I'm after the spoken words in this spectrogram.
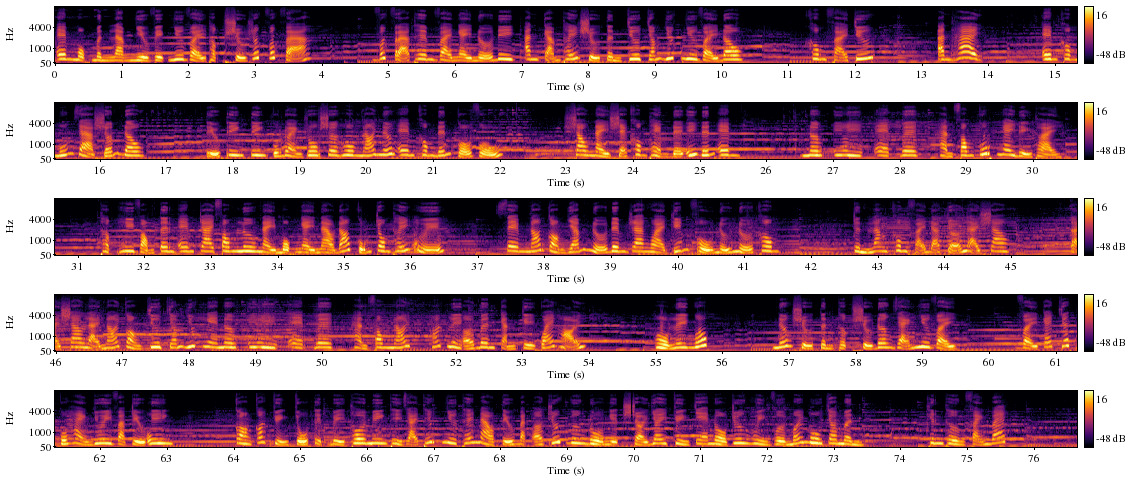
Em một mình làm nhiều việc như vậy thật sự rất vất vả. Vất vả thêm vài ngày nữa đi, Anh cảm thấy sự tình chưa chấm dứt như vậy đâu. Không phải chứ. Anh hai, Em không muốn già sớm đâu. Tiểu tiên tiên của đoàn rô sơ hôn nói nếu em không đến cổ vũ, Sau này sẽ không thèm để ý đến em. Nâng y e b Hành Phong cút ngay điện thoại. Thật hy vọng tên em trai Phong Lưu này một ngày nào đó cũng trông thấy Nguyễn. Xem nó còn dám nửa đêm ra ngoài kiếm phụ nữ nữa không? Trình Lăng không phải đã trở lại sao? Tại sao lại nói còn chưa chấm dứt nghe nơ? Y e b Hành Phong nói, Hoác Ly ở bên cạnh kỳ quái hỏi. Hồ Ly ngốc. Nếu sự tình thực sự đơn giản như vậy Vậy cái chết của Hàng Duy và Triệu Uyên còn có chuyện chủ tịch bị thôi miên thì giải thích như thế nào Tiểu Bạch ở trước gương đùa nghịch sợi dây truyền che nồ Trương Huyền vừa mới mua cho mình khinh thường phản bác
